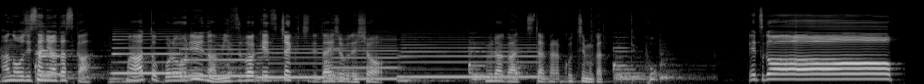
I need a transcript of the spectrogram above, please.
あのおじさんに渡すか。まああとこれ降りるのは水バケツ着地で大丈夫でしょう。裏があっちだからこっち向かってほっ。レッツゴー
